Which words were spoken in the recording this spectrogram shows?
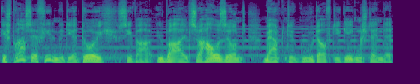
Ich sprach sehr viel mit ihr durch, sie war überall zu Hause und merkte gut auf die Gegenstände.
